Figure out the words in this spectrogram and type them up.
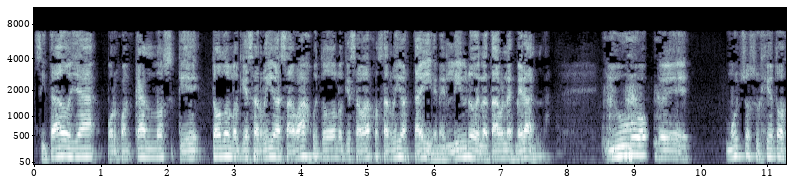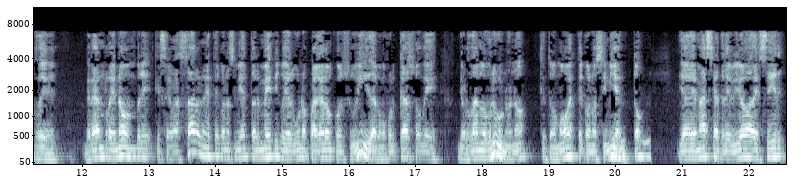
citado ya por Juan Carlos, que todo lo que es arriba es abajo y todo lo que es abajo es arriba está ahí, en el libro de la tabla esmeralda. Y hubo eh, muchos sujetos de gran renombre que se basaron en este conocimiento hermético y algunos pagaron con su vida, como fue el caso de Giordano Bruno, ¿no? que tomó este conocimiento y además se atrevió a decir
